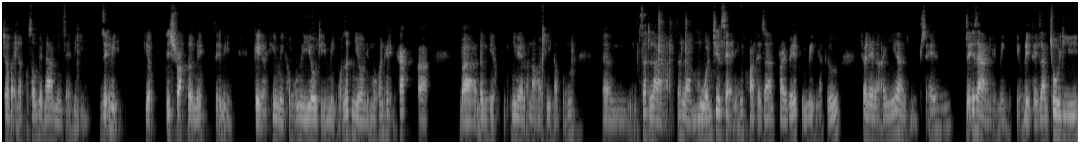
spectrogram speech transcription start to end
Cho vậy là cuộc sống Việt Nam mình sẽ bị, dễ bị, kiểu distract hơn ấy dễ bị kể cả khi mình không có người yêu thì mình có rất nhiều những mối quan hệ khác và và đồng nghiệp như em đã nói thì nó cũng um, rất là rất là muốn chia sẻ những khoảng thời gian private với mình các thứ. Cho nên là anh nghĩ là sẽ dễ dàng để mình kiểu để thời gian trôi đi.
